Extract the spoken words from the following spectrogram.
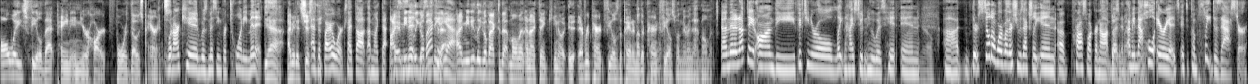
always feel that pain in your heart for those parents. When our kid was missing for 20 minutes, yeah, I mean, it's just at the fireworks, I thought I'm like that. I immediately go This is back to that. Yeah, I immediately go back to that moment, and I think you know it, every parent feels the pain another parent feels when they're in that moment. And then an update on the 15 year old Layton High student who was hit in. Uh, there's still no word whether she was actually in a crosswalk or not, but I mean that me. whole area it's it's a complete disaster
